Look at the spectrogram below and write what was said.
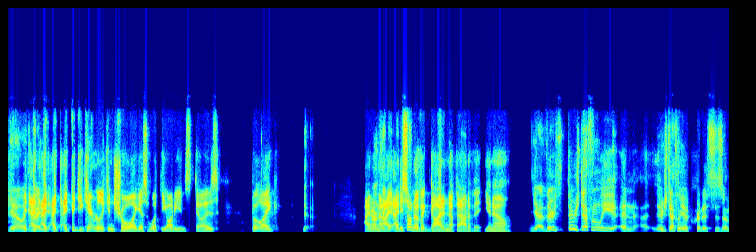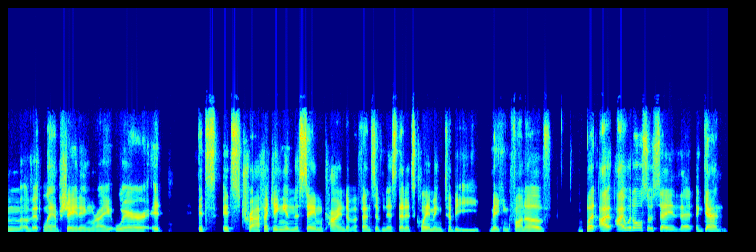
yeah, like, I, I, I, I, think you can't really control, I guess, what the audience does, but like, yeah, I don't I know. Think, I, I just don't know if it got enough out of it. You know? Yeah, there's there's definitely an uh, there's definitely a criticism of it lampshading, right? Where it it's it's trafficking in the same kind of offensiveness that it's claiming to be making fun of. But I, I would also say that again,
